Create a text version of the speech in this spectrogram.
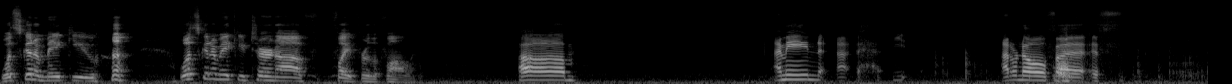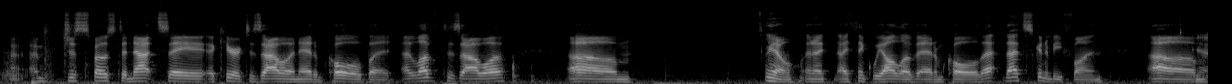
What's gonna make you? what's gonna make you turn off Fight for the Fallen? Um, I mean, I, I don't know if I if I- I'm just supposed to not say Akira Tozawa and Adam Cole, but I love Tozawa. Um, you know, and I, I think we all love Adam Cole. That that's going to be fun. Um, yeah.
